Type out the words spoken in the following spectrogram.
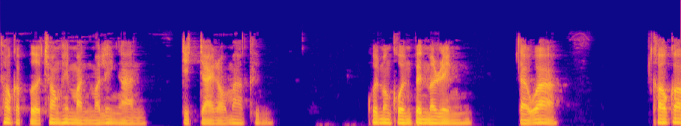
เท่ากับเปิดช่องให้มันมาเล่นงานจิตใจเรามากขึ้น คนบางคนเป็นมะเร็ง แต่ว่าเขาก็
